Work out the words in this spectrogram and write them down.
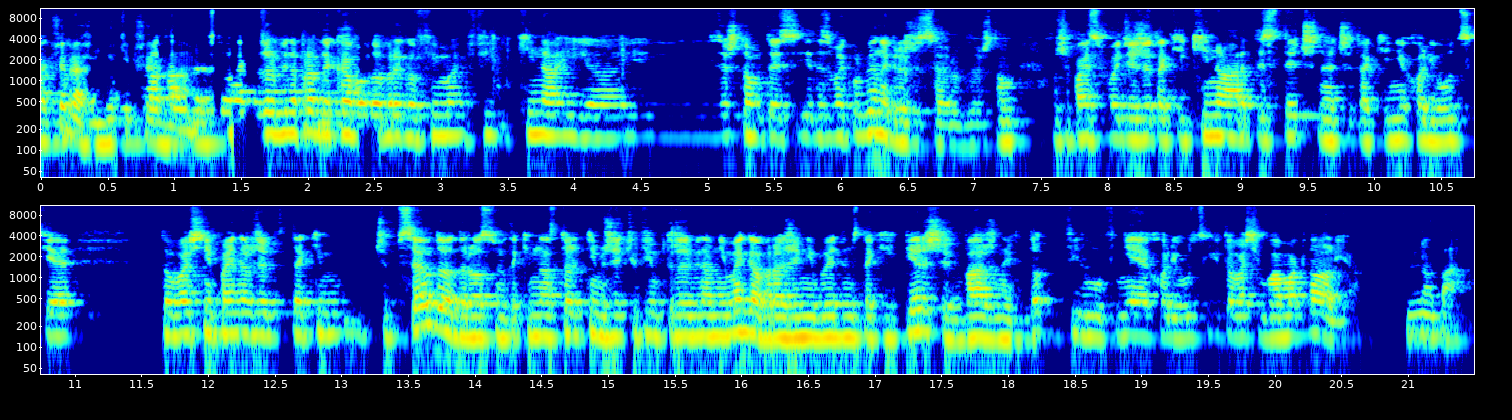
Tak, Przepraszam, bo ci przerwałem. Zrobił naprawdę kawał dobrego film, kina i, i zresztą to jest jeden z moich ulubionych reżyserów. Zresztą muszę Państwu powiedzieć, że takie kino artystyczne, czy takie niehollywoodzkie, to właśnie pamiętam, że w takim, czy pseudo-dorosłym, takim nastoletnim życiu film, który zrobił na mnie mega wrażenie, bo jednym z takich pierwszych ważnych do, filmów nie hollywoodzkich, to właśnie była Magnolia. No ba.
